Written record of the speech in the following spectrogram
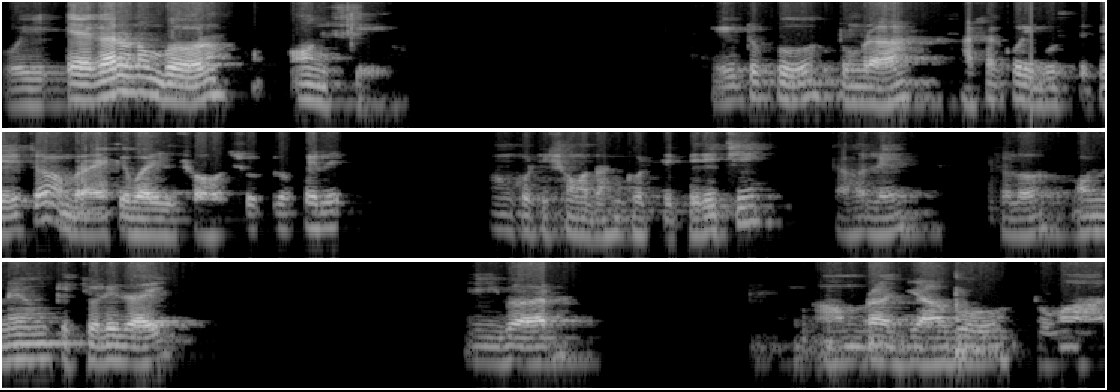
ওই এগারো নম্বর অঙ্কে এইটুকু তোমরা আশা করি বুঝতে পেরেছ। আমরা একেবারেই সহজ সূত্র ফেলে অঙ্কটি সমাধান করতে পেরেছি। তাহলে চলো অন্য অঙ্কে চলে যাই। এইবার আমরা যাব তোমার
